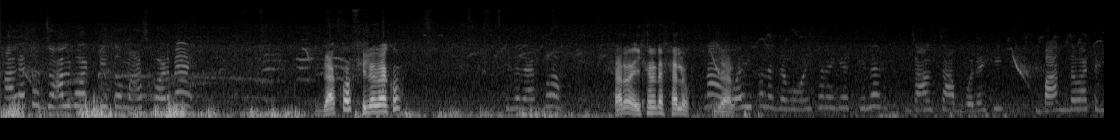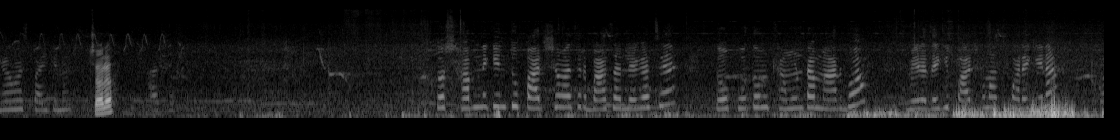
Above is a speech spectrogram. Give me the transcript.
খালে তো জল ভর্তি তো মাছ পড়বে দেখো ফেলে দেখো। ফেলে এইখানটা ফেলো জাল। চলো। আচ্ছা। তো সামনে কিন্তু পার্শে মাছের বাজার লেগেছে তো প্রথম খেমনটা মারবো মেরে দেখি পার্শে মাছ পড়ে কিনা। তো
